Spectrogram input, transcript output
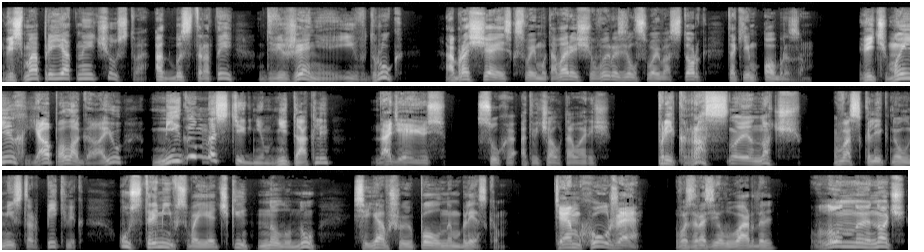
весьма приятные чувства от быстроты движения и вдруг, обращаясь к своему товарищу, выразил свой восторг таким образом. «Ведь мы их, я полагаю, мигом настигнем, не так ли?» «Надеюсь», — сухо отвечал товарищ. «Прекрасная ночь!» — воскликнул мистер Пиквик, устремив свои очки на луну сиявшую полным блеском. «Тем хуже!» — возразил Уардель. «В лунную ночь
